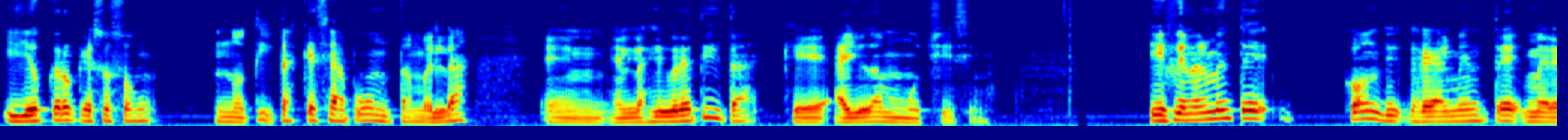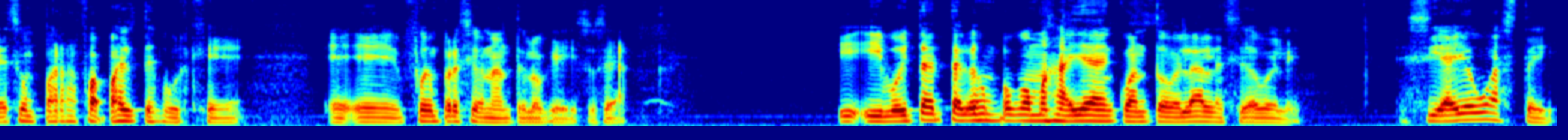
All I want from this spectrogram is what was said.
Y yo creo que esos son notitas que se apuntan, ¿verdad? En, las libretitas que ayudan muchísimo. Y finalmente, Condit realmente merece un párrafo aparte porque eh, eh, fue impresionante lo que hizo. O sea, y, voy tal, vez un poco más allá en cuanto a la NCAA. Si Iowa State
